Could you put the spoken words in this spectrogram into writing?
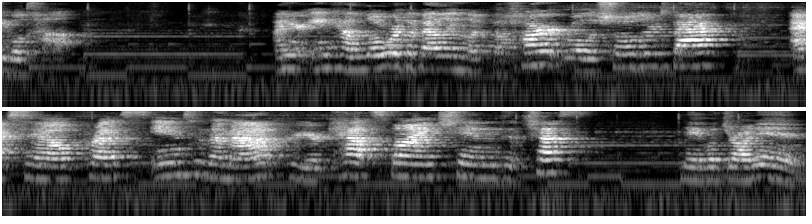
Tabletop. On your inhale, lower the belly and lift the heart, roll the shoulders back. Exhale, press into the mat for your cat spine, chin to chest, navel drawn in.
